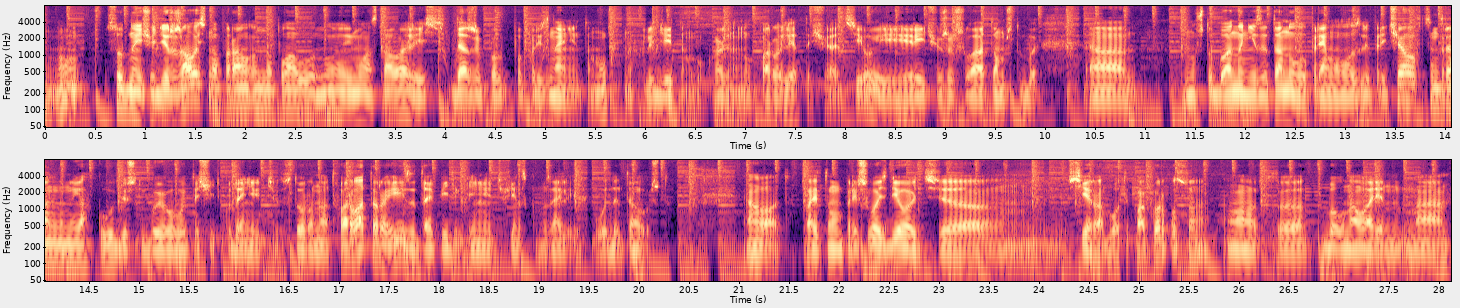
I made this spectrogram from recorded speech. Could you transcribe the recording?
ну, судно еще держалось на, на плаву, но ему оставались, даже по, по признанию там, опытных людей, там буквально ну, пару лет еще от силы, и речь уже шла о том, чтобы, э, ну, чтобы оно не затонуло прямо возле причала в центральном яхт-клубе, чтобы его вытащить куда-нибудь в сторону от фарватера и затопить где-нибудь в Финском заливе, вплоть до того, что... Вот. Поэтому пришлось делать э, все работы по корпусу. Вот. Э, был наварен на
